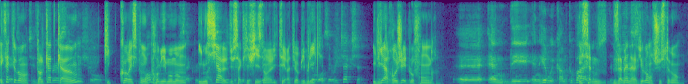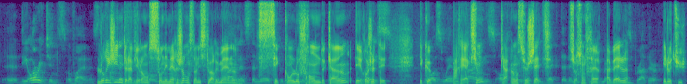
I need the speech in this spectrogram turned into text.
Exactement. Dans le cas de Caïn, qui correspond au premier moment initial du sacrifice dans la littérature biblique, il y a rejet de l'offrande. Et ça nous amène à la violence, justement. L'origine de la violence, son émergence dans l'histoire humaine, c'est quand l'offrande de Caïn est rejetée et que, par réaction, Caïn se jette sur son frère Abel et le tue.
